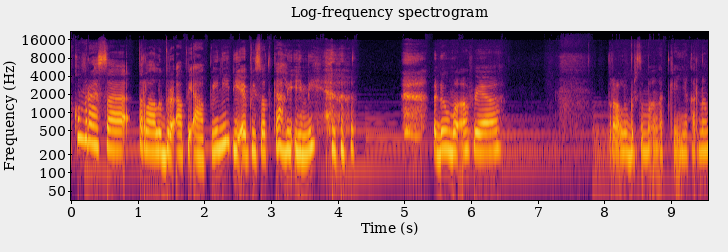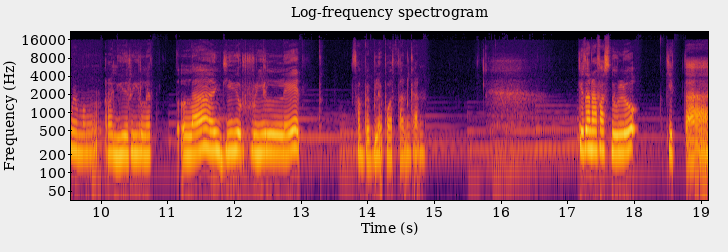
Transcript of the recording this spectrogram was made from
Aku merasa terlalu berapi-api nih di episode kali ini. Aduh maaf ya. Terlalu bersemangat kayaknya karena memang lagi relate lagi relate. Sampai belepotan kan kita nafas dulu, kita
